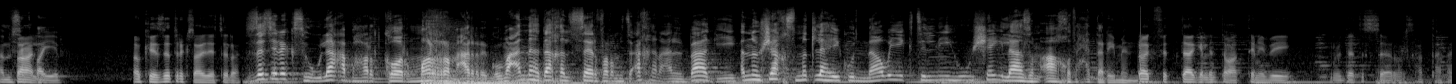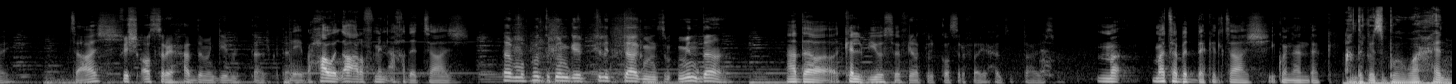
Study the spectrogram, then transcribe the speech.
أمسك. طيب. okay زيتريكس عايز يقتلك. زيتريكس هو لاعب hardcore مرة معرق ومع إنه داخل ال server متأخر عن الباقي إنه شخص مثله يكون ناوي يقتلني هو شيء لازم آخذ حذري منه. رأيك في التاج اللي أنت وعدتني بيه؟ من بداية ال server سحبت علي. تاج؟ فيش اسرع حد ما تجيب لي التاج بتاعي. ليه بحاول أعرف مين أخذ التاج. طيب المفروض تكون جبت لي التاج من زم... مين ده؟ هذا كلب يوسف. لك القصر في أي حد انت عايزه م... متى بدك التاج يكون عندك؟ عندك أسبوع واحد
